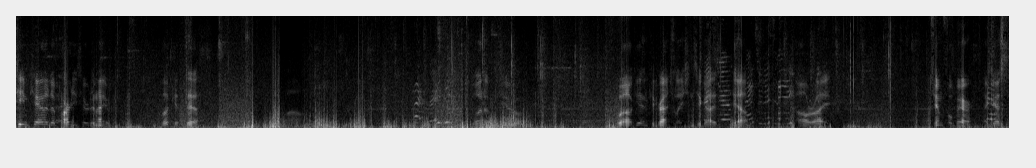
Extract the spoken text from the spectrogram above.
Team Canada parties here tonight. Look at this. Wow. Isn't that crazy? What a view. Well, again, congratulations, you guys. Thanks, Jim. Yeah. Thanks for listening. All right. Jim Fobair. I guess.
